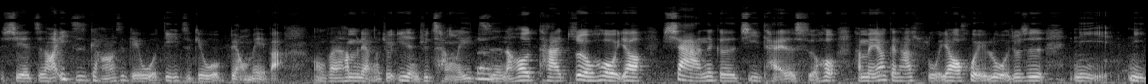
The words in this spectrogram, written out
鞋子，然后一只好像是给我弟，一只给我表妹吧。然后反正他们两个就一人去藏了一只。然后他最后要下那个祭台的时候，他们要跟他索要贿赂，就是你你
